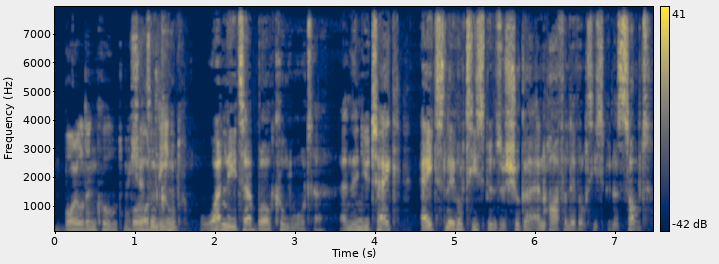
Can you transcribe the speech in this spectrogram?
Boiled and cooled. Make boiled sure and it's clean. cooled, one liter boiled cooled water, and then you take eight level teaspoons of sugar and half a level teaspoon of salt.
